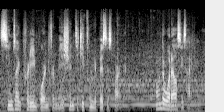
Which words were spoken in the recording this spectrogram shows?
Seems like pretty important information to keep from your business partner. I wonder what else he's hiding.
